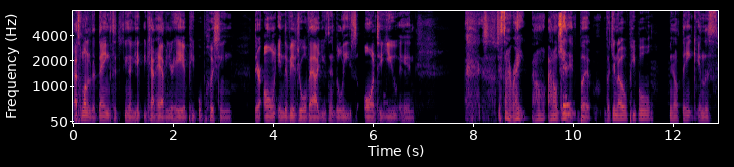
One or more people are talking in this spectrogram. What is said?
that's one of the things that you know you, you kind of have in your head people pushing their own individual values and beliefs onto you and it's just not right. I don't I don't get it. But but you know, people, you know, think in this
